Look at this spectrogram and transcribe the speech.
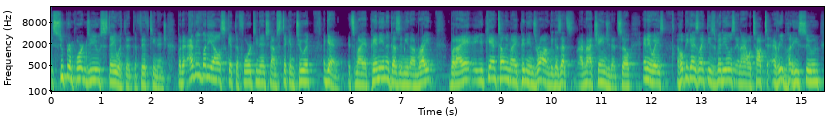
super important to you, stay with it, the 15 inch. But everybody else get the 14 inch and I'm sticking to it. Again, it's my opinion. It doesn't mean I'm right, but I you can't tell me my opinion's wrong because that's I'm not changing it. So anyways, I hope you guys like these videos and I will talk to everybody soon.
